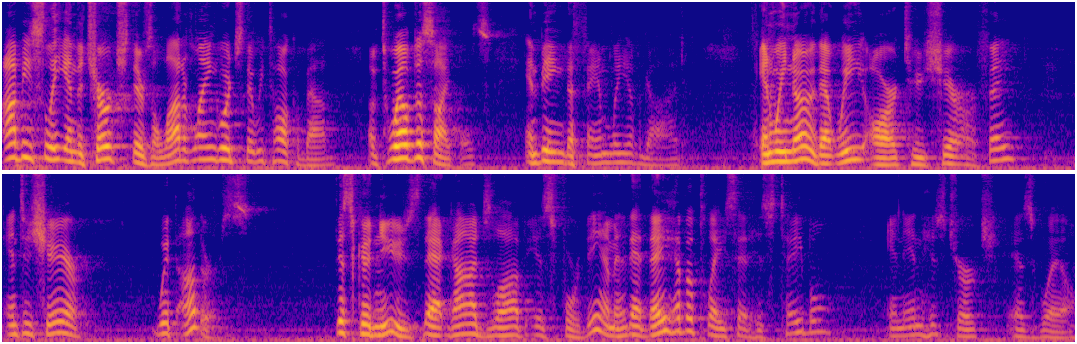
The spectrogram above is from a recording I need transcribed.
Obviously, in the church, there's a lot of language that we talk about of 12 disciples and being the family of God. And we know that we are to share our faith and to share with others this good news that God's love is for them and that they have a place at His table and in His church as well.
